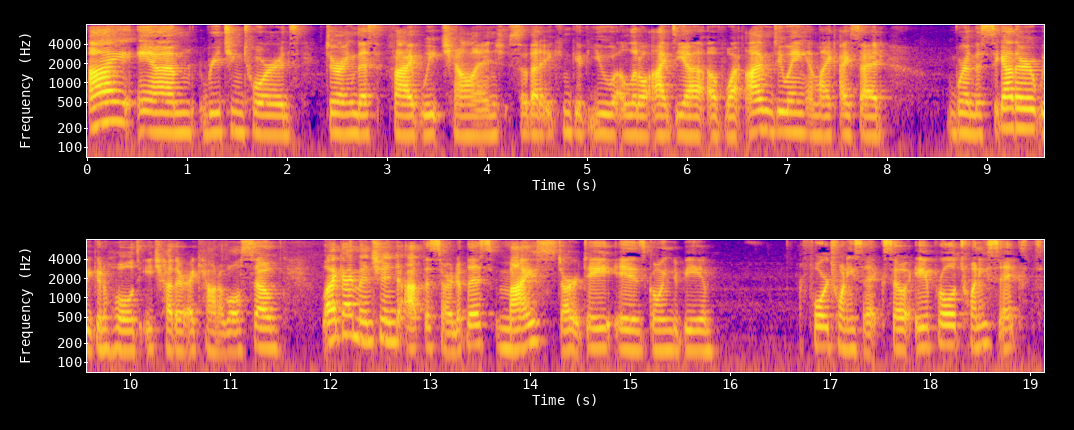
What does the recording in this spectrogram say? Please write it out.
I am reaching towards during this five week challenge so that it can give you a little idea of what I'm doing. And like I said, we're in this together, we can hold each other accountable. So, like I mentioned at the start of this, my start date is going to be 426. So, April 26th,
